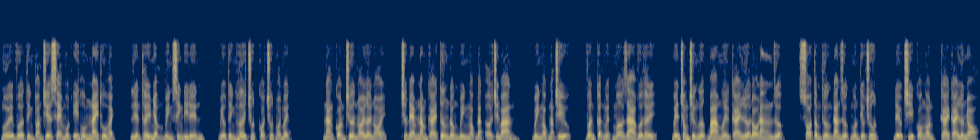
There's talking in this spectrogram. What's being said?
mới vừa tính toán chia sẻ một ít hôm nay thu hoạch, liền thấy nhậm bình sinh đi đến, biểu tình hơi chút có chút mỏi mệt. Nàng còn chưa nói lời nói, trước đem năm cái tương đồng bình ngọc đặt ở trên bàn, bình ngọc nặng trĩu, vân cận nguyệt mở ra vừa thấy, bên trong chừng ước 30 cái lửa đỏ đan dược, so tầm thường đan dược muốn tiểu chút, đều chỉ có ngón cái cái lớn nhỏ,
